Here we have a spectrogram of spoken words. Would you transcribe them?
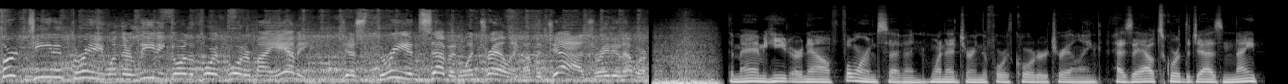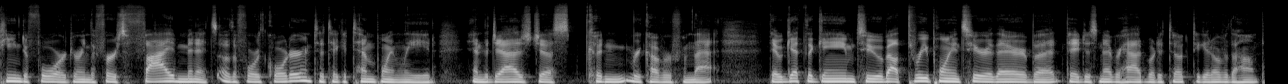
13 and 3 when they're leading going to the fourth quarter. Miami just 3 and 7 when trailing on the Jazz Radio Network. The Miami Heat are now 4 and 7 when entering the fourth quarter trailing as they outscored the Jazz 19 to 4 during the first 5 minutes of the fourth quarter to take a 10-point lead and the Jazz just couldn't recover from that. They would get the game to about 3 points here or there, but they just never had what it took to get over the hump.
